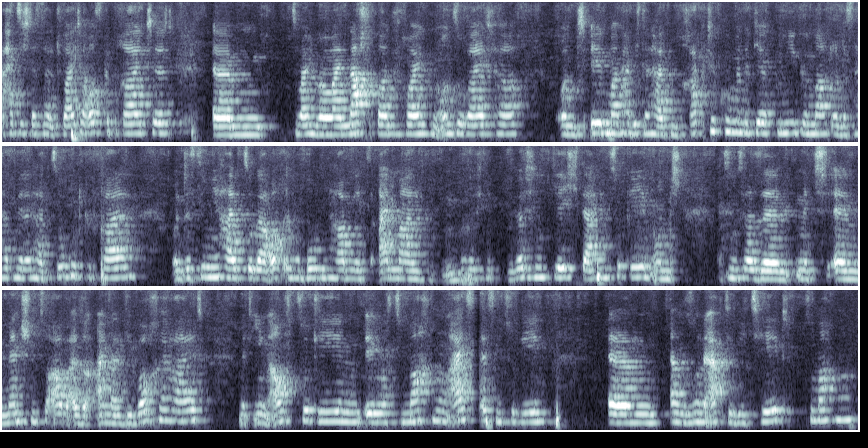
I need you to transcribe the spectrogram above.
hat sich das halt weiter ausgebreitet, ähm, zum Beispiel bei meinen Nachbarn, Freunden und so weiter. Und irgendwann habe ich dann halt ein Praktikum in der Diakonie gemacht und das hat mir dann halt so gut gefallen. Und dass sie mir halt sogar auch angeboten haben, jetzt einmal wöchentlich dahin zu gehen und beziehungsweise mit ähm, Menschen zu arbeiten, also einmal die Woche halt, mit ihnen aufzugehen, irgendwas zu machen, Eis essen zu gehen, ähm, also so eine Aktivität zu machen.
